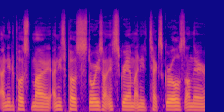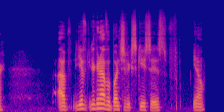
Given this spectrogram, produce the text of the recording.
I need to post my. I need to post stories on Instagram. I need to text girls on there. I've you've, you're gonna have a bunch of excuses, you know.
